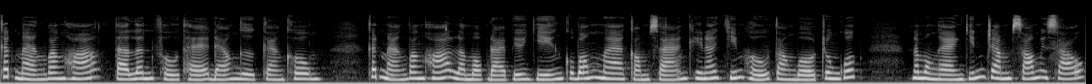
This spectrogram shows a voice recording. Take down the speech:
Cách mạng văn hóa, tà linh phụ thể đảo ngược càng khôn Cách mạng văn hóa là một đại biểu diễn của bóng ma Cộng sản khi nó chiếm hữu toàn bộ Trung Quốc. Năm 1966,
